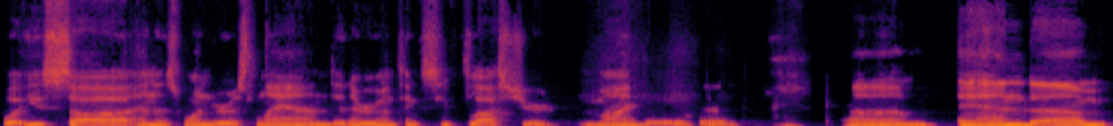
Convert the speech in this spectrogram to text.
what you saw in this wondrous land and everyone thinks you've lost your mind a little bit. Um, and, um,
